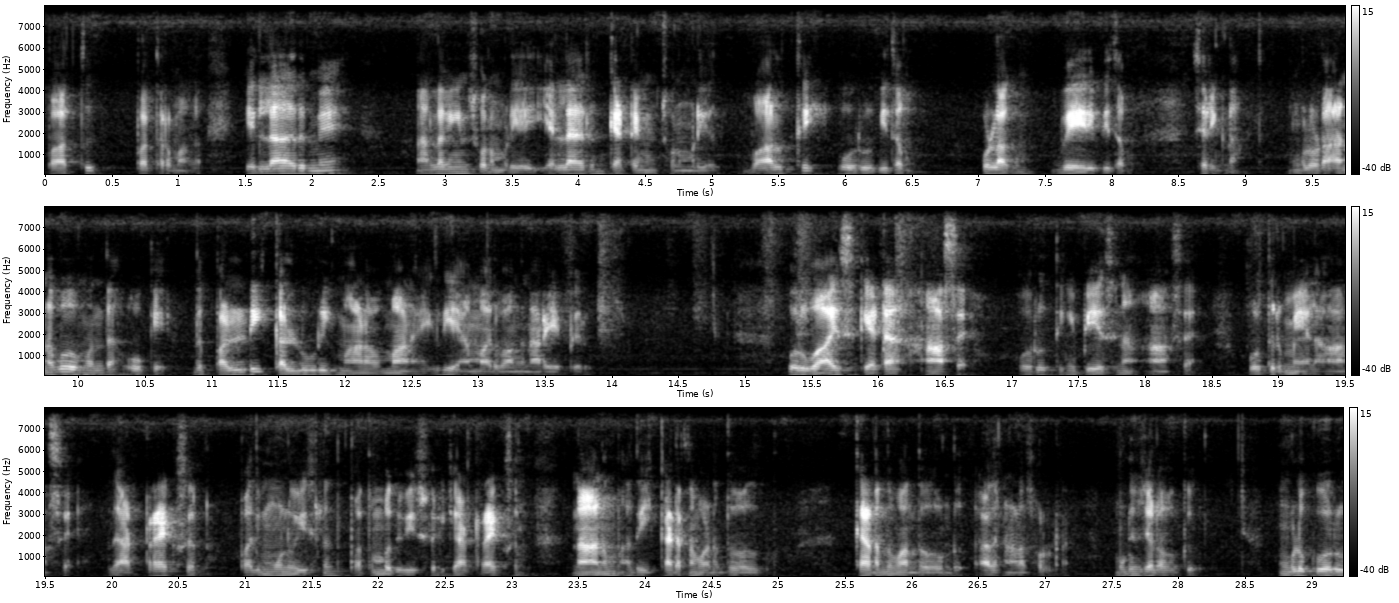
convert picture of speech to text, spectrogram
பார்த்து பத்திரமாக. எல்லாருமே நல்லவங்கன்னு சொல்ல முடியாது. எல்லோரும் கெட்டவங்கன்னு சொல்ல முடியாது. வாழ்க்கை ஒரு விதம். உலகம் வேறு விதம். சரிங்களா? உங்களோட அனுபவம் வந்தால் ஓகே இந்த பள்ளி கல்லூரி மாணவ மாணவிகள் ஏமாறுவாங்க நிறைய பேர். ஒரு வாய்ஸ் கேட்டால் ஆசை. ஒருத்தங்க பேசினா ஆசை. ஒருத்தர் மேலே ஆசை. இது அட்ராக்ஷன் பதிமூணு வயசுலேருந்து பத்தொம்பது வயசு வரைக்கும் அட்ராக்ஷன் நானும் அதை கடந்து வந்து கடந்து வந்தது உண்டு. அதனால் சொல்கிறேன் முடிஞ்ச அளவுக்கு. உங்களுக்கு ஒரு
